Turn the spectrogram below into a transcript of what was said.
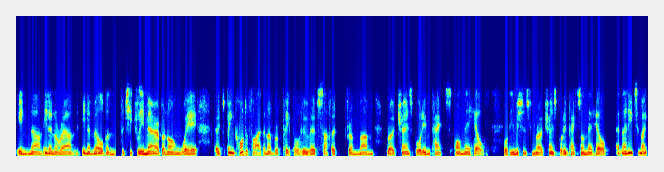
in, um, in and around inner Melbourne, particularly Maribyrnong, where it's been quantified the number of people who have suffered from um, road transport impacts on their health or the emissions from road transport impacts on their health. And they need to make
